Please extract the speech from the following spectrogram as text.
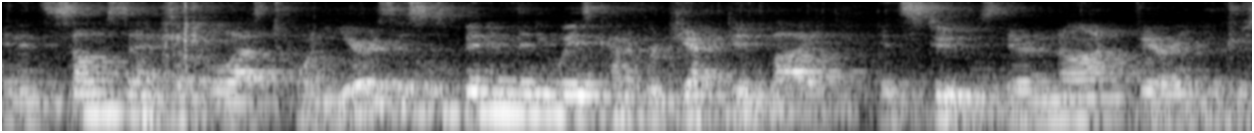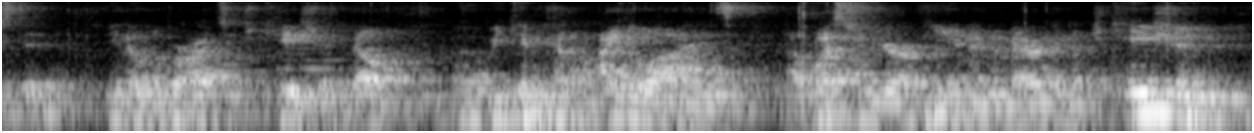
and in some sense, over the last 20 years, this has been in many ways kind of rejected by its students. They're not very interested in a liberal arts education. They'll, uh, we can kind of idolize uh, Western European and American education,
